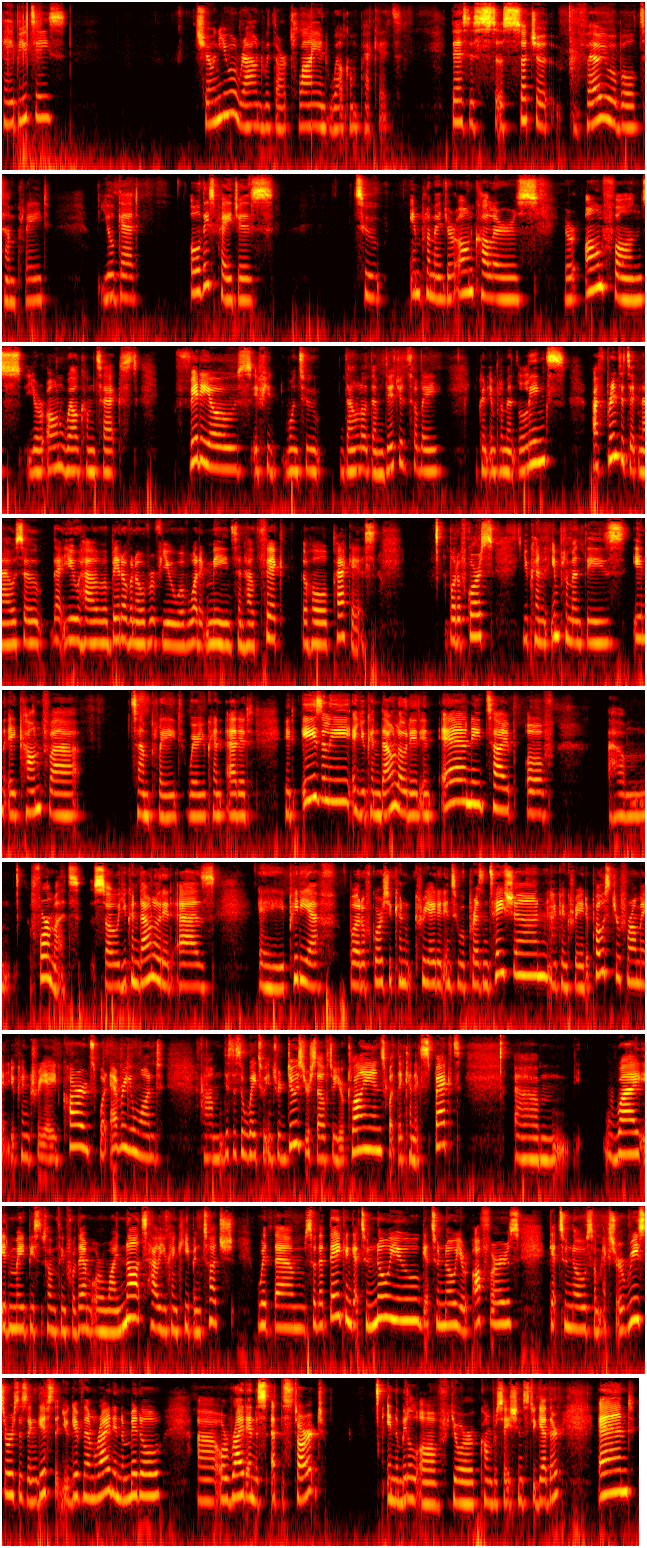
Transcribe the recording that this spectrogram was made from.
Hey beauties! Showing you around with our client welcome packet. This is such a valuable template. You'll get all these pages to implement your own colors, your own fonts, your own welcome text, videos if you want to download them digitally. You can implement links I've printed it now so that you have a bit of an overview of what it means and how thick the whole pack is. But of course, you can implement these in a Canva template where you can edit it easily and you can download it in any type of um, format. So you can download it as a PDF but of course, you can create it into a presentation, you can create a poster from it, you can create cards, whatever you want. Um, this is a way to introduce yourself to your clients, what they can expect, um, why it may be something for them or why not, how you can keep in touch with them so that they can get to know you, get to know your offers, get to know some extra resources and gifts that you give them right in the middle uh, or right the, at the start in the middle of your conversations together. And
